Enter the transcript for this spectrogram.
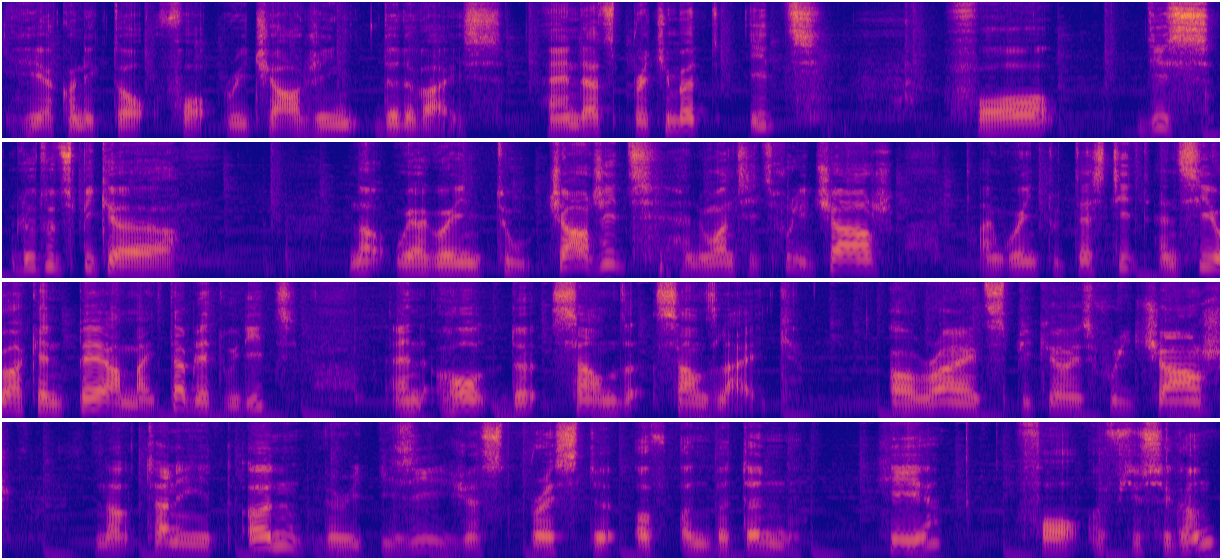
here connector for recharging the device. And that's pretty much it for this Bluetooth speaker. Now we are going to charge it and once it's fully charged I'm going to test it and see how I can pair my tablet with it and how the sound sounds like. Alright, speaker is fully charged. Now turning it on, very easy, just press the off on button here for a few seconds.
